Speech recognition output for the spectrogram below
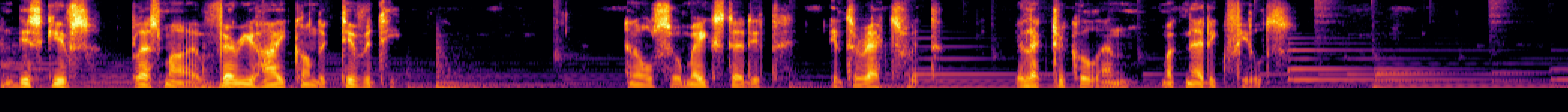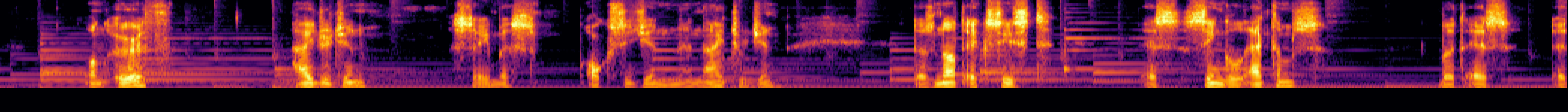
and this gives plasma a very high conductivity and also makes that it interacts with electrical and magnetic fields. On Earth, hydrogen, same as oxygen and nitrogen, does not exist as single atoms, but as a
